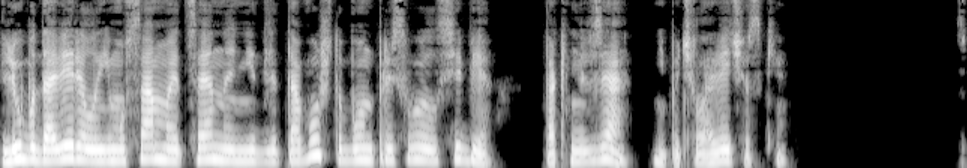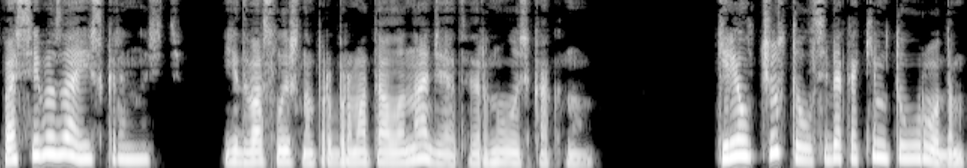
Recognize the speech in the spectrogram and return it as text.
Люба доверила ему самое ценное не для того, чтобы он присвоил себе. Так нельзя, не по-человечески. Спасибо за искренность. Едва слышно пробормотала Надя и отвернулась к окну. Кирилл чувствовал себя каким-то уродом,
